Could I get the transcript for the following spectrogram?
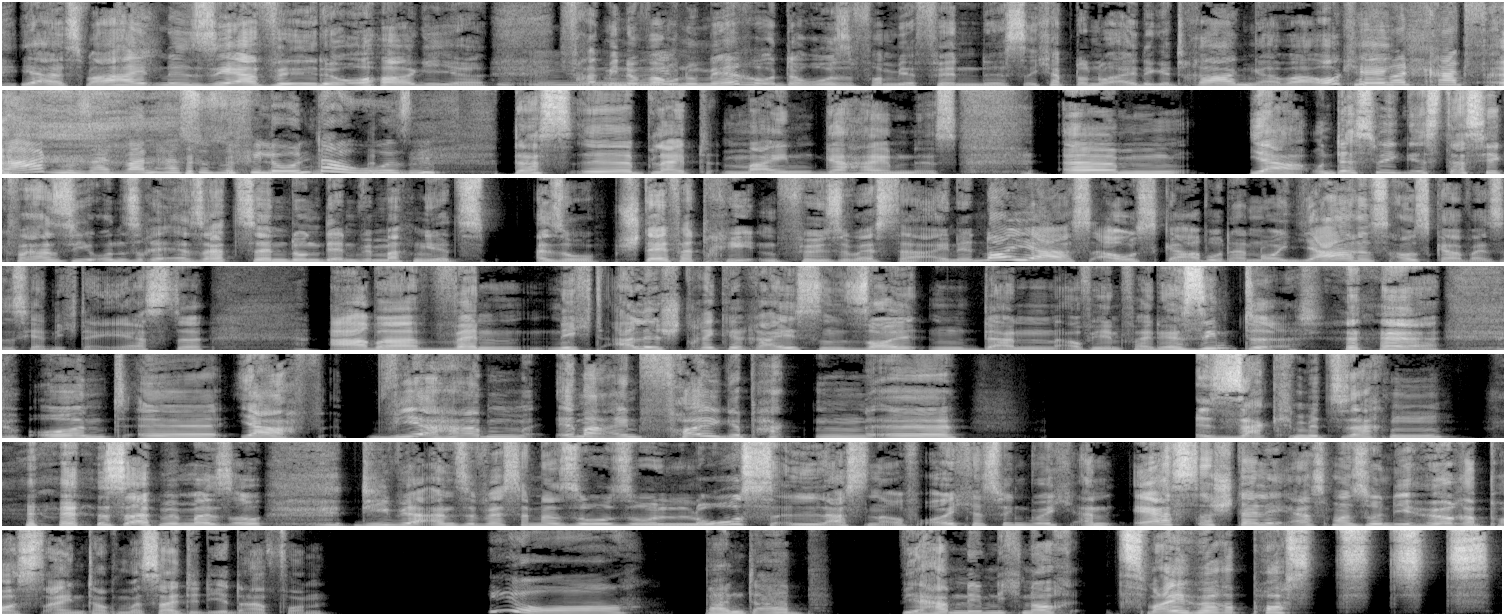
Ja, es war halt eine sehr wilde Orgie. Ich frage mich nur, warum du mehrere Unterhosen von mir findest. Ich habe doch nur eine getragen, aber okay. Ich wollte gerade fragen, seit wann hast du so viele Unterhosen? Das äh, bleibt mein Geheimnis. Ähm, ja, und deswegen ist das hier quasi unsere Ersatzsendung, denn wir machen jetzt also stellvertretend für Silvester eine Neujahrsausgabe oder Neujahresausgabe. Es ist ja nicht der erste. Aber wenn nicht alle Strecke reißen sollten, dann auf jeden Fall der siebte. Und äh, ja, wir haben immer einen vollgepackten äh, Sack mit Sachen, sagen wir mal so, die wir an Silvester mal so, so loslassen auf euch. Deswegen würde ich an erster Stelle erstmal so in die Hörerpost eintauchen. Was haltet ihr davon? Ja. Band ab. Wir haben nämlich noch zwei Hörerposts,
